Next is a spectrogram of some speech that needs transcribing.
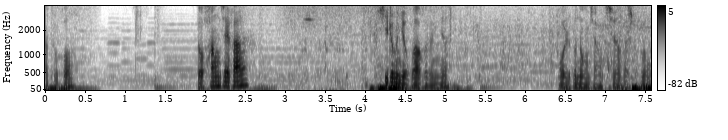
놔두고 또 황제가 기름 요구하거든요. 올리브 농장 지어가지고.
